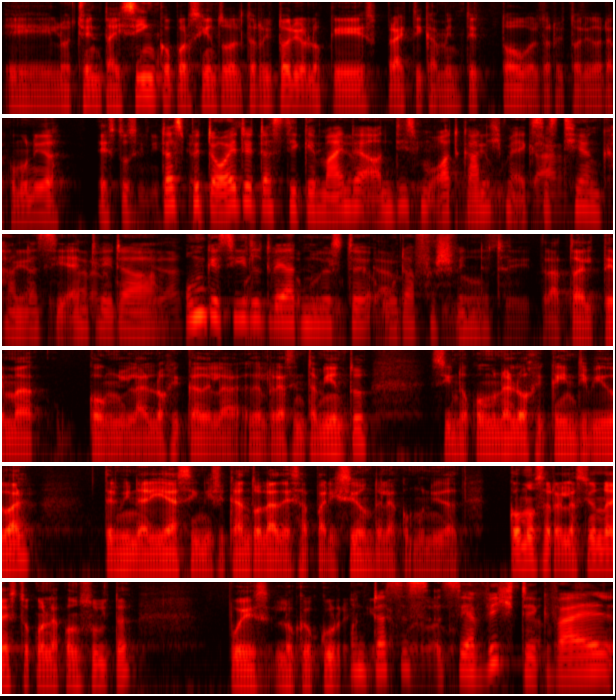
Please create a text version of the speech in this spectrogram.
eh, el 85% del territorio, lo que es prácticamente todo el territorio de la comunidad. Das bedeutet, dass die Gemeinde an diesem Ort gar nicht mehr existieren kann, dass sie entweder umgesiedelt werden müsste oder verschwindet. Trata el tema con la lógica de la, del reasentamiento, sino con una lógica individual, terminaría significando la desaparición de la comunidad. ¿Cómo se relaciona esto con la consulta? Und das ist sehr wichtig, weil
